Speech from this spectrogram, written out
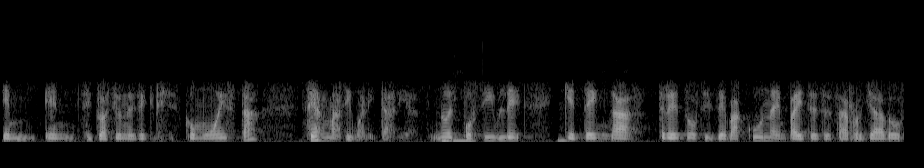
en, en, situaciones de crisis como esta sean más igualitarias. No es posible que tengas tres dosis de vacuna en países desarrollados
